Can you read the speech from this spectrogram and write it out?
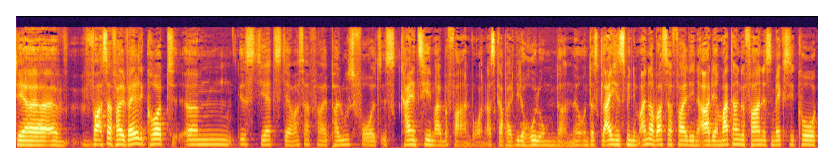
der Wasserfall-Weltrekord ähm, ist jetzt, der Wasserfall Palouse Falls ist keine zehnmal befahren worden. Es gab halt Wiederholungen dann. Ne? Und das gleiche ist mit dem anderen Wasserfall, den Ader Matan gefahren ist in Mexiko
